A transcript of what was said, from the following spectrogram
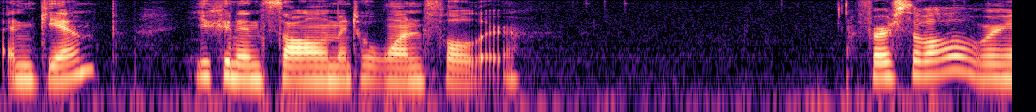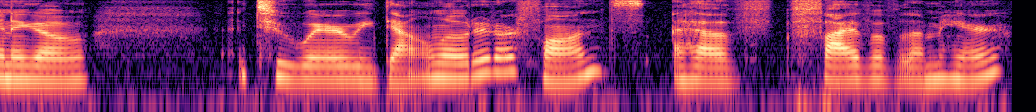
and GIMP, you can install them into one folder. First of all, we're going to go to where we downloaded our fonts. I have five of them here.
